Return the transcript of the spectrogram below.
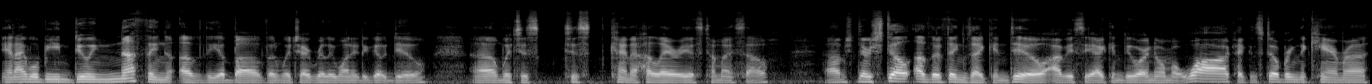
and I will be doing nothing of the above in which I really wanted to go do, um, which is just kind of hilarious to myself. Um, there's still other things I can do. Obviously, I can do our normal walk. I can still bring the camera.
